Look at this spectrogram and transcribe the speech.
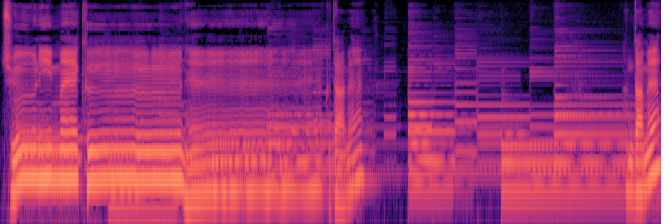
주님의 그네 그 다음에 한 다음에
